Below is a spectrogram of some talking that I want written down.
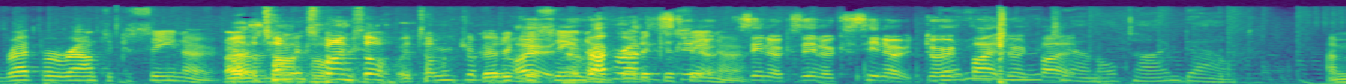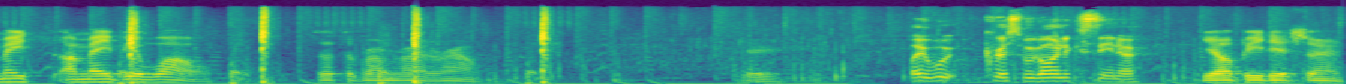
wrap around to casino. Uh, That's not Atomic's by talking. himself. Atomic drop Go to Oh, yeah, casino, wrap go around to casino. casino. Casino, casino, casino. Don't Ready fight, don't fight. channel timed out. I may, I may be a while. Just have to run right around. Okay. Wait, wait, Chris, we're going to casino. Yeah, I'll be there soon.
